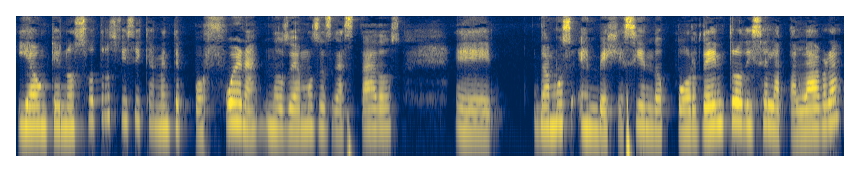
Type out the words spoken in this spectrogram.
Y aunque nosotros físicamente por fuera nos veamos desgastados, eh, vamos envejeciendo, por dentro dice la palabra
